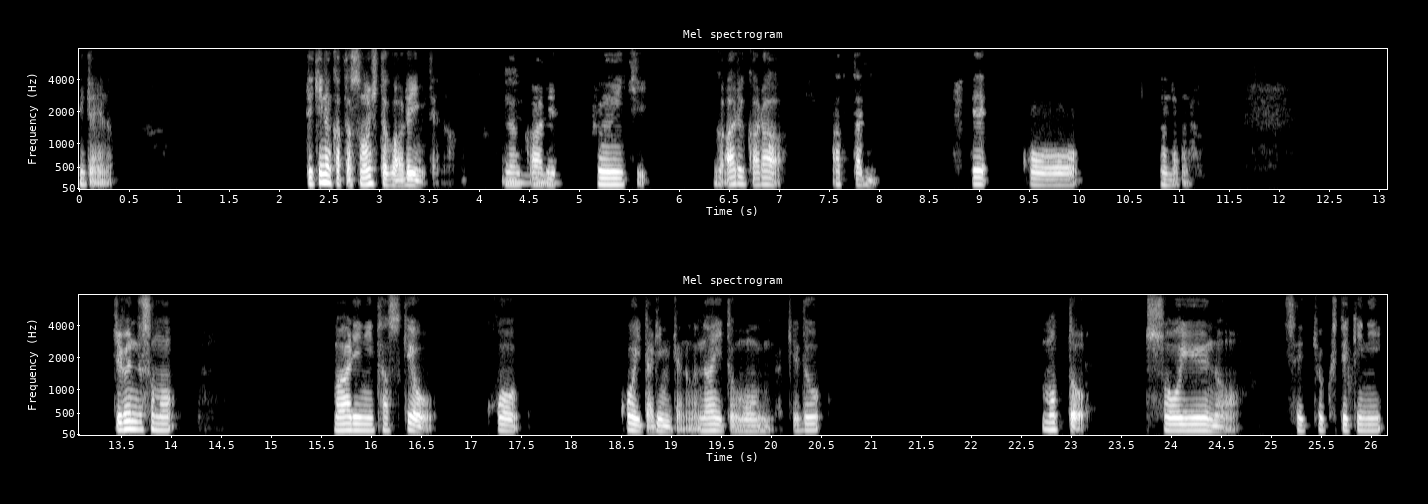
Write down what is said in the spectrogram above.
みたいな。できなかったらその人が悪いみたいな、なんかあれ、雰囲気があるから、あったりして、こう、なんだろうな。自分でその、周りに助けを、こう、こいたりみたいなのがないと思うんだけど、もっと、そういうのを積極的に、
